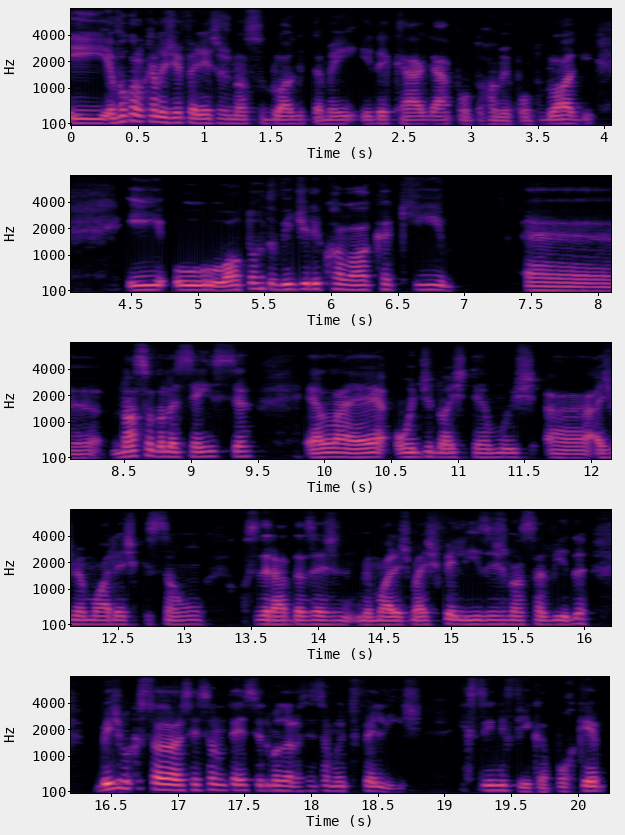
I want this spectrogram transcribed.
e eu vou colocar nas referências do nosso blog também, idkh.home.blog, e o autor do vídeo ele coloca que, eh, nossa adolescência, ela é onde nós temos a as memórias que são consideradas as memórias mais felizes de nossa vida, mesmo que sua adolescência não tenha sido uma adolescência muito feliz. O que significa? Porque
